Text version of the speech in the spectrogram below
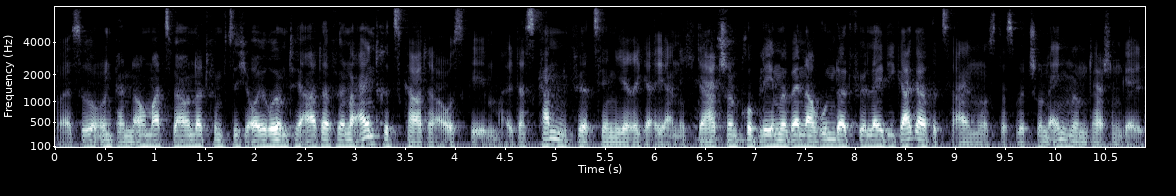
Weißt du, und dann auch mal 250 Euro im Theater für eine Eintrittskarte ausgeben. Halt, das kann ein 14-Jähriger ja nicht. Der hat schon Probleme, wenn er 100 für Lady Gaga bezahlen muss. Das wird schon eng mit dem Taschengeld.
